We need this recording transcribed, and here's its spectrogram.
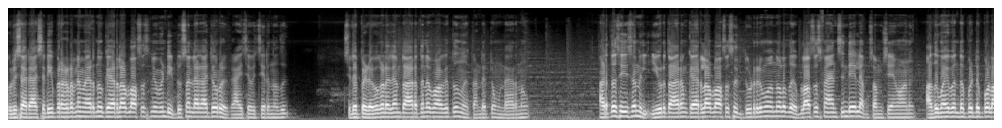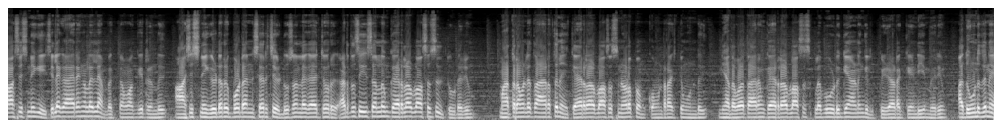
ഒരു ശരാശരി പ്രകടനമായിരുന്നു കേരള ബ്ലാസ്റ്റേഴ്സിനു വേണ്ടി ഡുസൻ ലഗാറ്റോർ കാഴ്ചവെച്ചിരുന്നത്. ചില പിഴവുകളെല്ലാം താരത്തിന്റെ ഭാഗത്തുനിന്ന് കണ്ടിട്ടുമുണ്ടായിരുന്നു. അടുത്ത സീസണിൽ ഈ ഒരു താരം കേരള ബ്ലാസ്റ്റേഴ്സിൽ തുടരുമോ എന്നുള്ളത് ബ്ലാസ്റ്റേഴ്സ് ഫാൻസിന്റെ എല്ലാം സംശയമാണ്. അതുമായി ബന്ധപ്പെട്ട് ഇപ്പോൾ ആശിഷ് നെഗി ചില കാര്യങ്ങളെല്ലാം വ്യക്തമാക്കിയിട്ടുണ്ട്. ആശിഷ് നെഗിയുടെ റിപ്പോർട്ട് അനുസരിച്ച് ഡൂസൺ ലഗാറ്റോർ അടുത്ത സീസണിലും കേരള ബ്ലാസ്റ്റേഴ്സിൽ തുടരും. മാത്രമല്ല താരത്തിന് കേരള ബ്ലാസ്റ്റേഴ്സിനോടൊപ്പം കോൺട്രാക്റ്റുമുണ്ട് ഇനി അഥവാ താരം കേരള ബ്ലാസ്റ്റേഴ്സ് ക്ലബ്ബ് വിടുകയാണെങ്കിൽ പിഴ അടക്കേണ്ടിയും വരും. അതുകൊണ്ട് തന്നെ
